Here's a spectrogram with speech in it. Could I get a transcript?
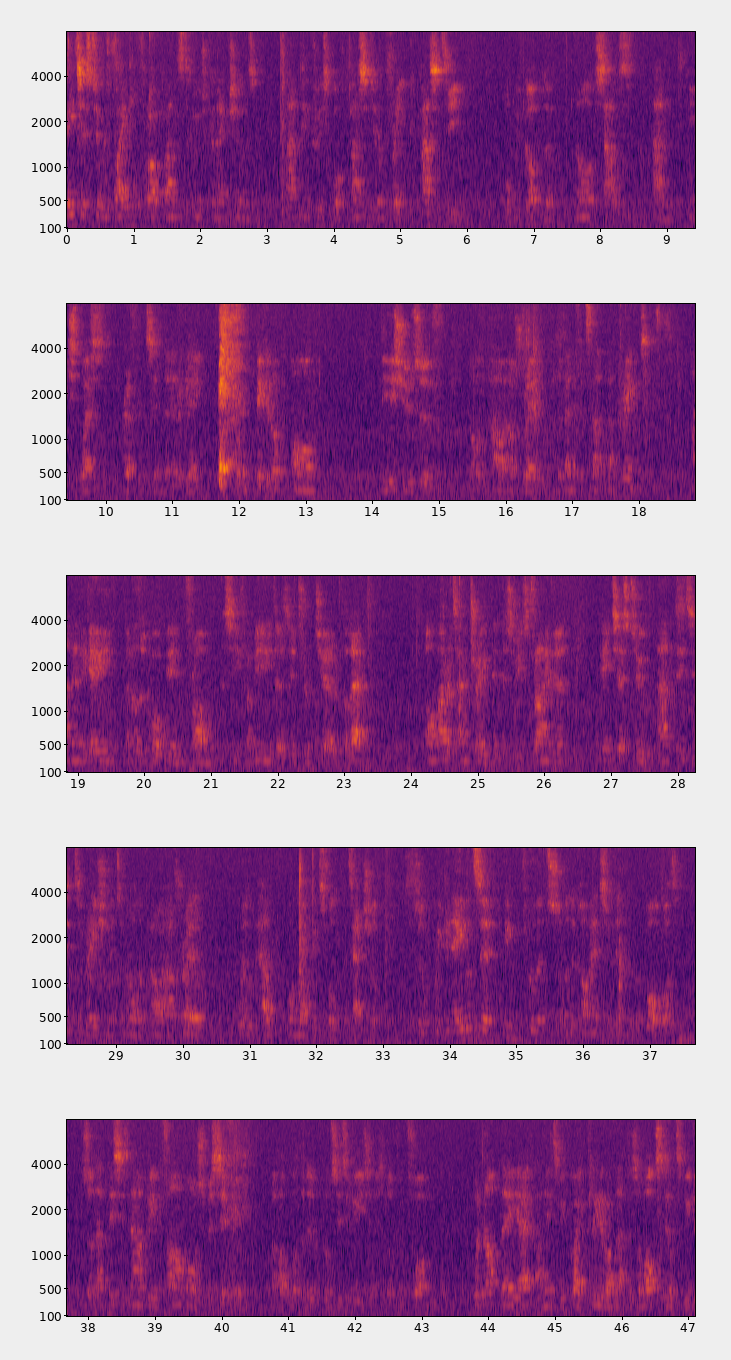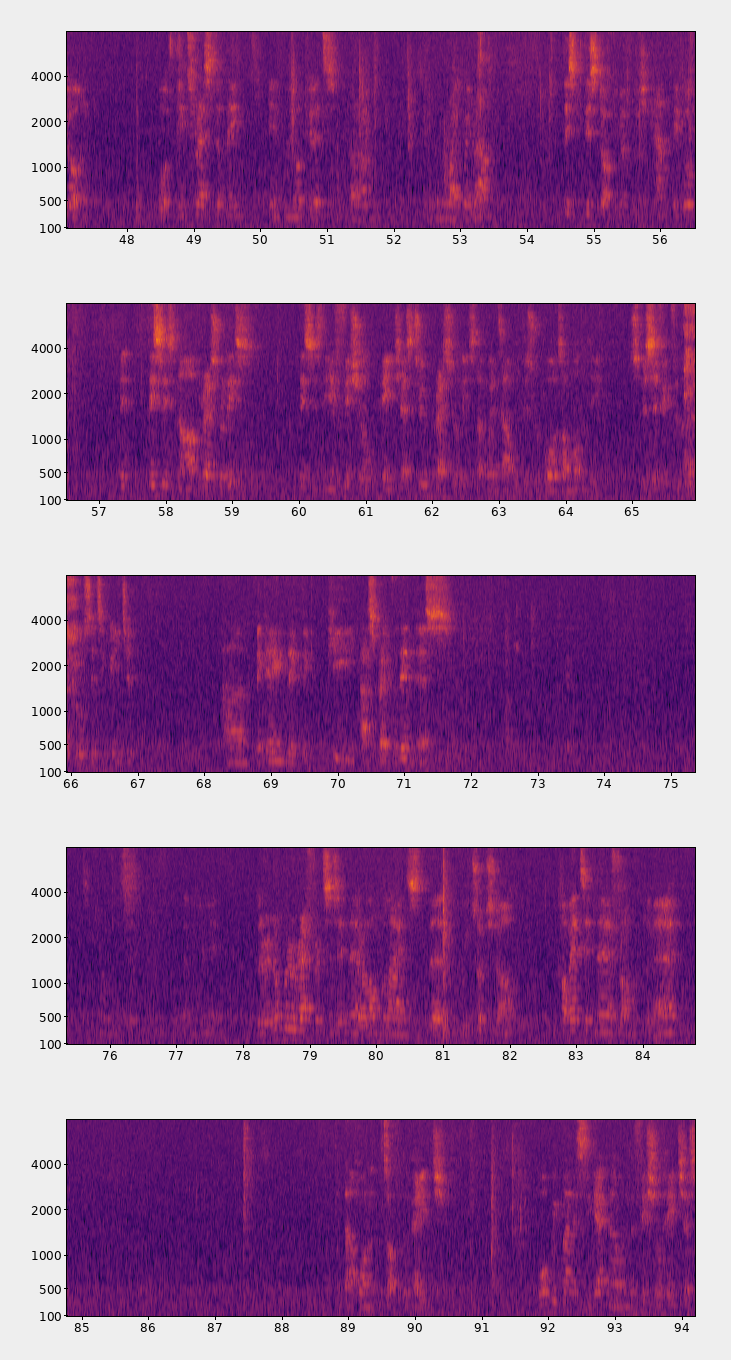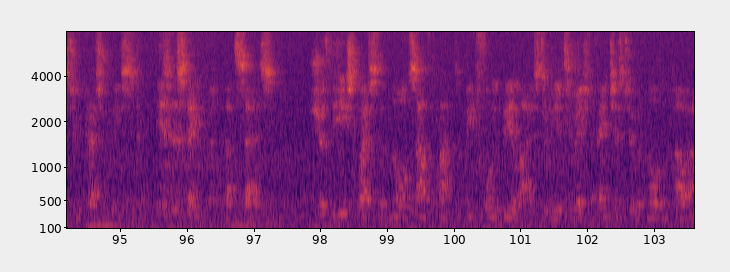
HS2 is vital for our plans to boost connections and increase both passenger and freight capacity, but we've got them north, south and east-west The to get now an official HS2 press release is a statement that says, should the east-west and north-south plans be fully realised through the integration of HS2 with Northern Power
